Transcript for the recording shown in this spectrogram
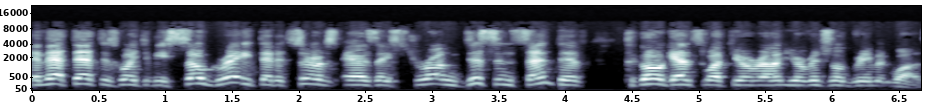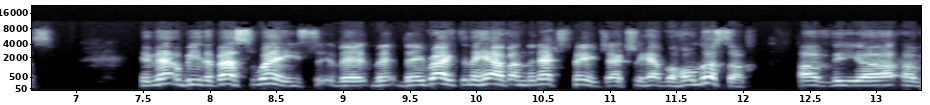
and that debt is going to be so great that it serves as a strong disincentive to go against what your uh, your original agreement was. And that would be the best way. They, they, they, write, and they have on the next page actually have the whole nusach of the uh, of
